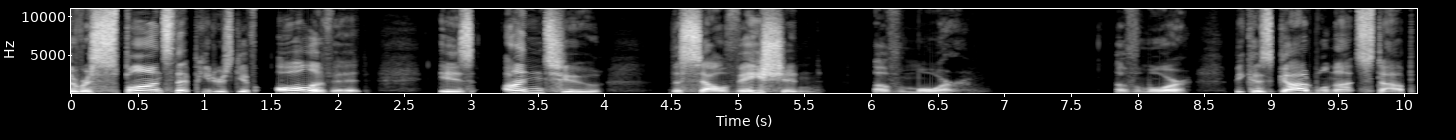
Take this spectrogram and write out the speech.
The response that Peter's give, all of it is unto the salvation of more. Of more because God will not stop.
